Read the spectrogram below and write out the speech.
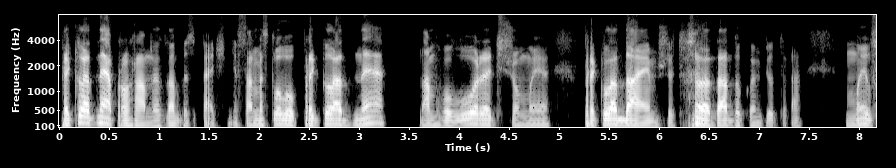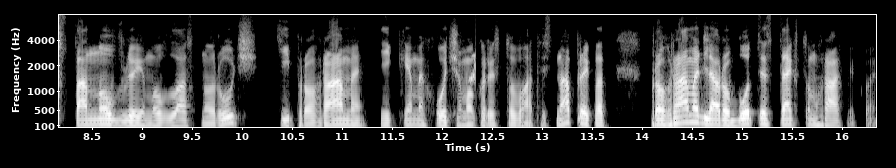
Прикладне програмне забезпечення. Саме слово прикладне нам говорить, що ми прикладаємо щось да, до комп'ютера. Ми встановлюємо власноруч ті програми, якими хочемо користуватись. Наприклад, програми для роботи з текстом графікою.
